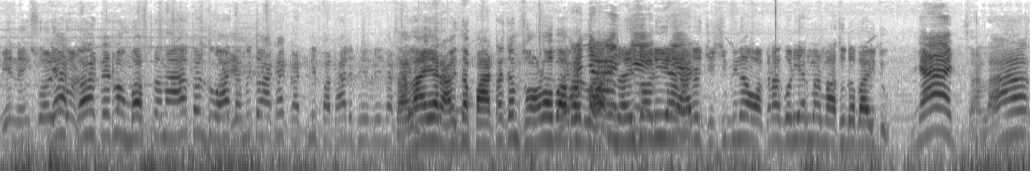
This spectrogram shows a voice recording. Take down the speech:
મેં નહીં સોળી કટ એટલો મસ્ત ના આવ્યો તો ડોહા તમે તો આખા કટની પથારી ફેવડી ના સાલા યાર આવી તો પાટા ચમ સોળો બાબા. નહીં સોળી યાર અરે જીસીબી ના ઓકણા ગોળી યાર માર માથું દબાવી દઉં ન્યા સાલા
